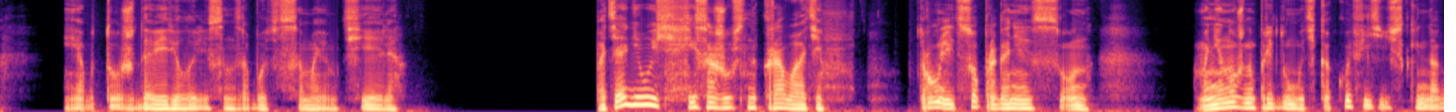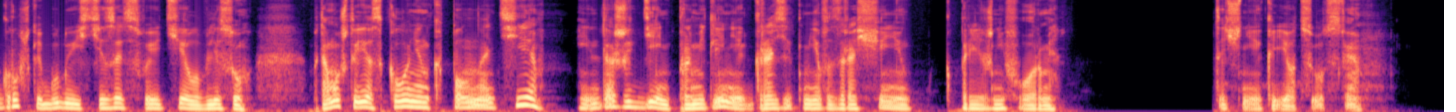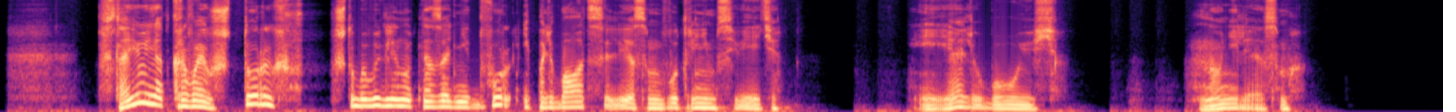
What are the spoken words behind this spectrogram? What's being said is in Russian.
я бы тоже доверил Эллисон заботиться о моем теле. Потягиваюсь и сажусь на кровати. Тру лицо, прогоняя сон. — мне нужно придумать, какой физической нагрузкой буду истязать свое тело в лесу, потому что я склонен к полноте, и даже день промедления грозит мне возвращением к прежней форме. Точнее, к ее отсутствию. Встаю и открываю шторы, чтобы выглянуть на задний двор и полюбоваться лесом в утреннем свете. И я любуюсь но не лесом.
